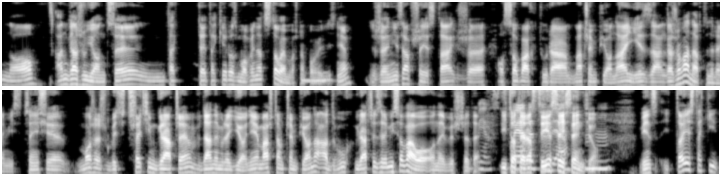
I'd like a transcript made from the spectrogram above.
no angażujące yy, tak, te takie rozmowy nad stołem, można Mhm. powiedzieć, nie? Że nie zawsze jest tak, że osoba, która ma czempiona jest zaangażowana w ten remis. W sensie możesz być trzecim graczem w danym regionie, masz tam czempiona, a dwóch graczy zremisowało o najwyższe te. Więc I to teraz ty decyzja. jesteś sędzią. Mhm. Więc to jest taki,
